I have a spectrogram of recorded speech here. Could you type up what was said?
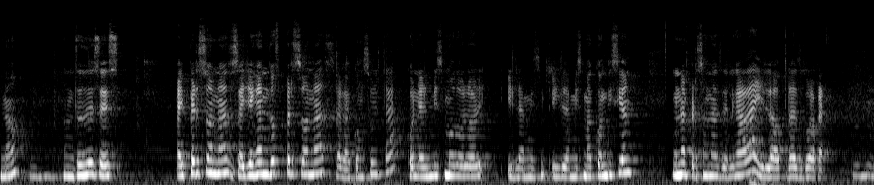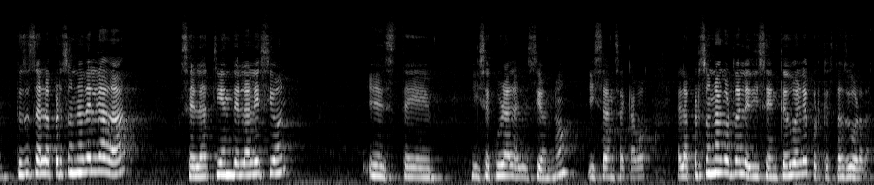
¿no? Entonces es, hay personas, o sea, llegan dos personas a la consulta con el mismo dolor y la, y la misma condición. Una persona es delgada y la otra es gorda. Entonces a la persona delgada se le atiende la lesión este, y se cura la lesión, ¿no? Y se acabó. A la persona gorda le dicen, te duele porque estás gorda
